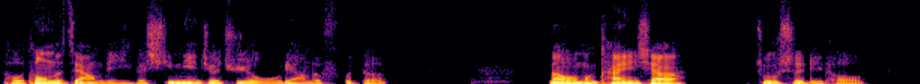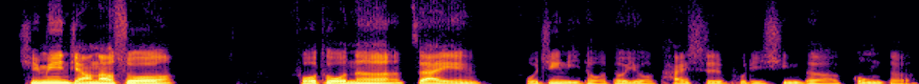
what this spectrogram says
头痛的这样的一个心念，就具有无量的福德。那我们看一下诸事里头。前面讲到说，佛陀呢在佛经里头都有开示菩提心的功德。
